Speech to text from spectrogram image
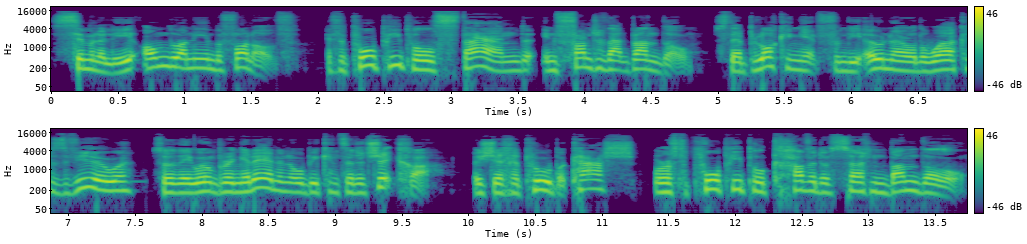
Similarly, omdu ani befonov. If the poor people stand in front of that bundle, so they're blocking it from the owner or the worker's view, so they won't bring it in and it will be considered shikha. Or if the poor people covered a certain bundle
